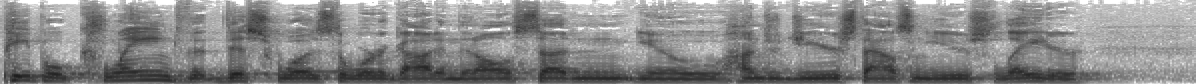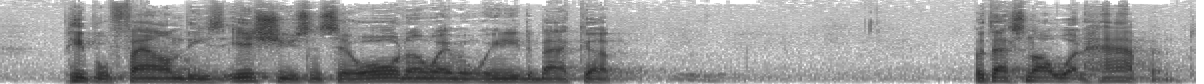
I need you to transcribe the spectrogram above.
people claimed that this was the Word of God, and then all of a sudden, you know, 100 years, 1,000 years later, people found these issues and said, oh, no, wait a minute, we need to back up. But that's not what happened.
